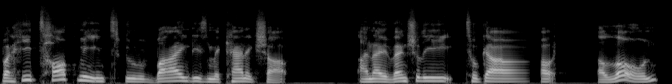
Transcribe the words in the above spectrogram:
But he talked me into buying this mechanic shop. And I eventually took out a loan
